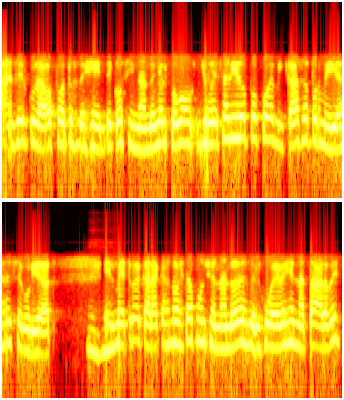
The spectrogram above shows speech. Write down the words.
han circulado fotos de gente cocinando en el fogón. Yo he salido poco de mi casa por medidas de seguridad. El metro de Caracas no está funcionando desde el jueves en la tarde.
